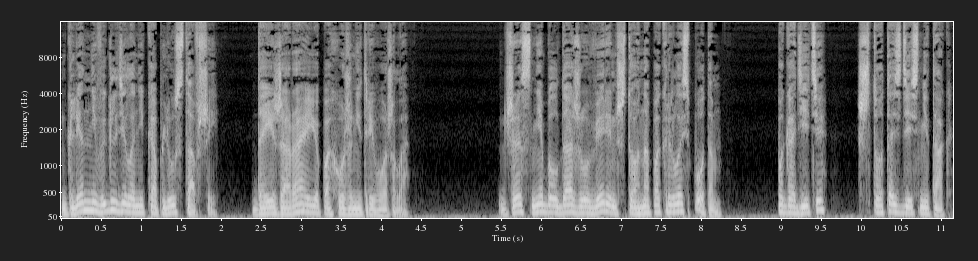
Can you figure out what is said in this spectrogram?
Глен не выглядела ни капли уставшей, да и жара ее, похоже, не тревожила. Джесс не был даже уверен, что она покрылась потом. «Погодите, что-то здесь не так».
